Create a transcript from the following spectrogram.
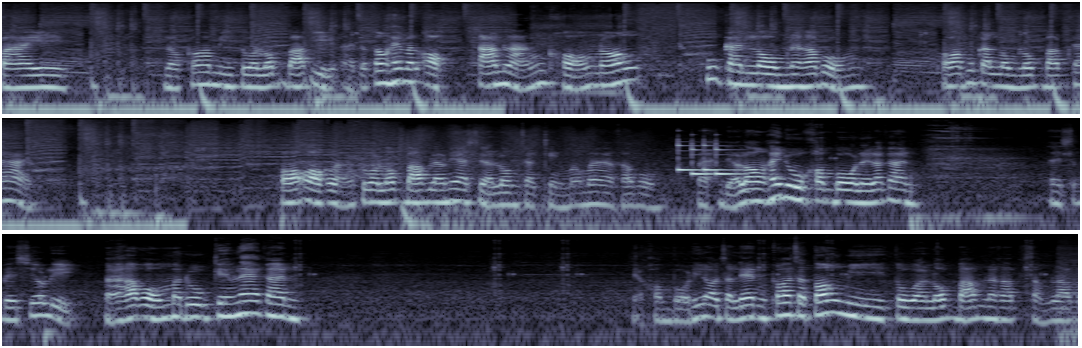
ไฟ แล้วก็มีตัวลบบัฟอีก อาจจะต้องให้มันออกตามหลังของน้องผู้กันลมนะครับผม เพราะว่าผู้กันลมลบบัฟได้ พอออกหลังตัวลบบัฟแล้วเนี่ยเสือลมจะเก่งมากๆครับผมเดี๋ยวลองให้ดูคอมโบเลยแล้วกันใน Special League นะครับผมมาดูเกมแรกกัน เนี่ยคอมโบที่เราจะเล่นก็จะต้องมีตัวลบบัฟนะครับสำหรับ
